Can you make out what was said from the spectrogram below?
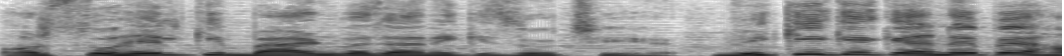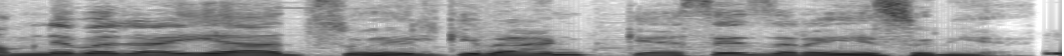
और सोहेल की बैंड बजाने की सोची है। विकी के कहने पे हमने बजाई है आज सोहेल की बैंड। कैसे? जरा ये सुनिए।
